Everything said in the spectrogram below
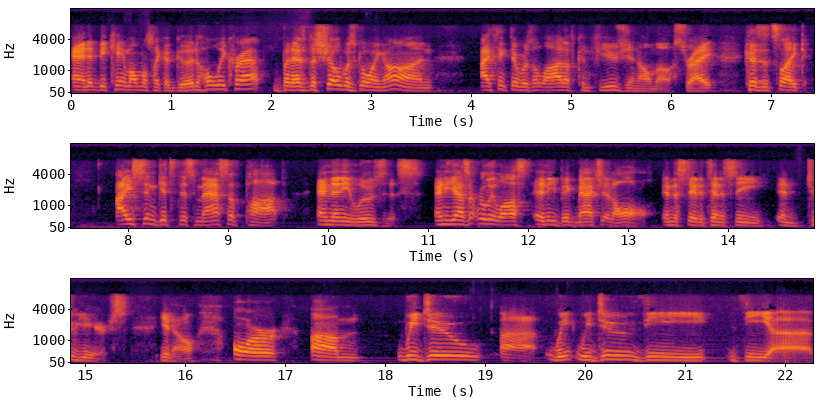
And it became almost like a good "Holy crap." But as the show was going on, I think there was a lot of confusion almost, right? Because it's like Ison gets this massive pop and then he loses. And he hasn't really lost any big match at all in the state of Tennessee in two years, you know? Or um, we do uh, we we do the the uh,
